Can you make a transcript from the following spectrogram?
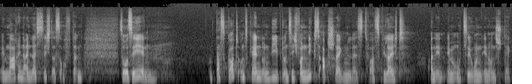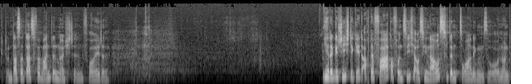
Im Nachhinein lässt sich das oft dann so sehen. Dass Gott uns kennt und liebt und sich von nichts abschrecken lässt, was vielleicht an Emotionen in uns steckt. Und dass er das verwandeln möchte in Freude. Hier der Geschichte geht auch der Vater von sich aus hinaus zu dem zornigen Sohn. Und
